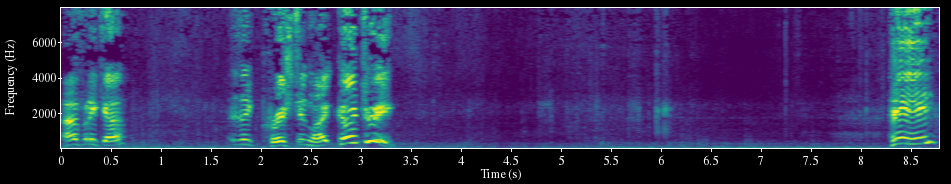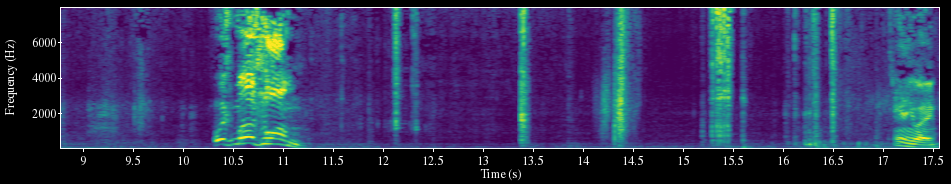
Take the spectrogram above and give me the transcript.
Africa is a Christian-like country. He was Muslim. Anyway,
